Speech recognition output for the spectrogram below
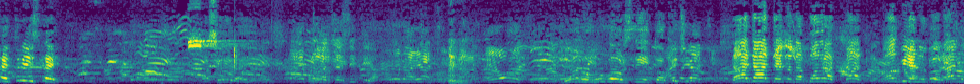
Idete, tri ste! Pasiraj, je. Pogledaj se Sitija. E. Ugol, ugol s tim Tokićem. Daj, date do na povrat, date. Odbijenu gor, ajmo.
